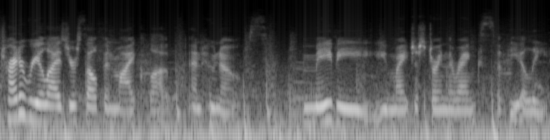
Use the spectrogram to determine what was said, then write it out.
Try to realize yourself in my club, and who knows? Maybe you might just join the ranks of the elite.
